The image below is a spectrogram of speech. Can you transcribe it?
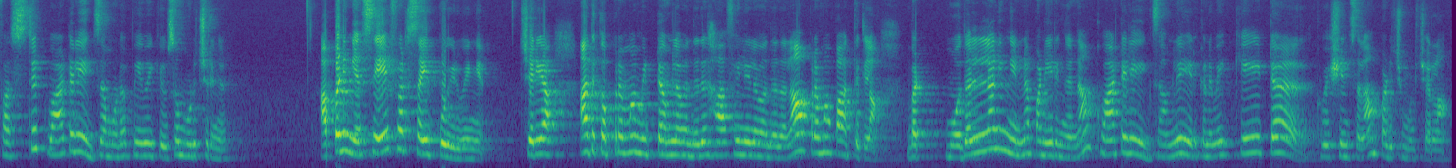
ஃபஸ்ட்டு குவார்டர்லி எக்ஸாமோட பிவைக்யூஸை முடிச்சிருங்க. அப்போ நீங்கள் சேஃபர் சைட் போயிடுவீங்க சரியா? அதுக்கப்புறமா மிட் டேர்மில் வந்தது ஹாஃப் இயர்லியில் வந்ததெல்லாம் அப்புறமா பார்த்துக்கலாம். பட் முதல்ல நீங்கள் என்ன பண்ணிடுங்கன்னா குவார்டர்லி எக்ஸாமில் ஏற்கனவே கேட்ட கொஷின்ஸ் எல்லாம் படித்து முடிச்சிடலாம்.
